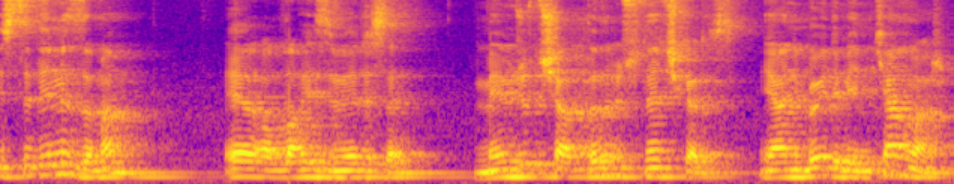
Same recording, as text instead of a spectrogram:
İstediğimiz zaman, eğer Allah izin verirse, mevcut şartların üstüne çıkarız. Yani böyle bir imkan var.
